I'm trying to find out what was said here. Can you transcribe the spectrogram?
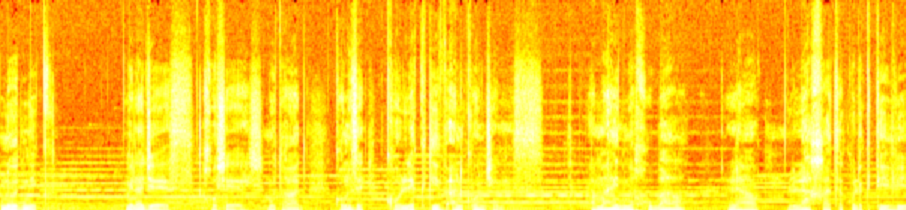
נודניק, מנג'ס, חושש, מוטרד. קוראים לזה Collective Unconscious. ה mind מחובר ללחץ הקולקטיבי,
